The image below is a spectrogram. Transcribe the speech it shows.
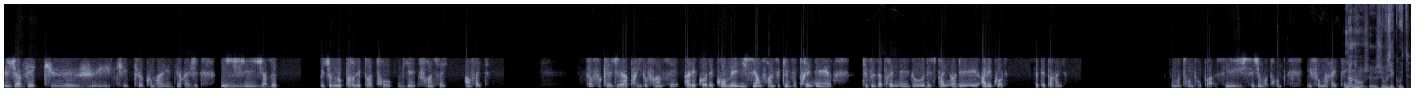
j'avais que, que comment dirais-je, j'avais je ne parlais pas trop bien français, en fait. Sauf que j'ai appris le français à l'école, comme ici en France, que vous prenez, que vous apprenez l'espagnol à l'école. C'était pareil. Je me trompe ou pas? Si, si je me trompe, il faut m'arrêter. Non, non, je, je, vous écoute.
